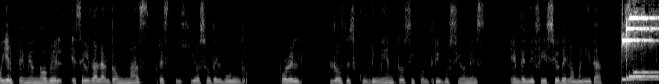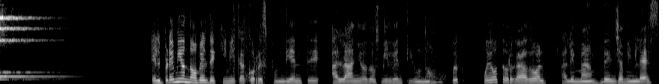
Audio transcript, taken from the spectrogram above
Hoy el Premio Nobel es el galardón más prestigioso del mundo por los descubrimientos y contribuciones en beneficio de la humanidad. El Premio Nobel de Química correspondiente al año 2021 fue, otorgado al alemán Benjamin Less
